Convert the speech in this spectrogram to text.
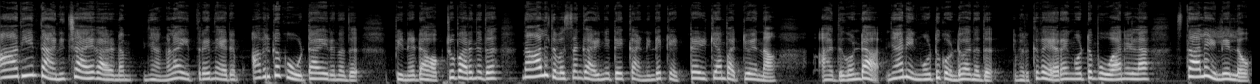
ആദ്യം തനിച്ചായ കാരണം ഞങ്ങളാ ഇത്രയും നേരം അവർക്ക് കൂട്ടായിരുന്നത്. പിന്നെ ഡോക്ടർ പറഞ്ഞത് നാല് ദിവസം കഴിഞ്ഞിട്ടേ കണ്ണിന്റെ കെട്ടഴിക്കാൻ പറ്റൂ എന്നാ. അതുകൊണ്ടാ ഞാൻ ഇങ്ങോട്ട് കൊണ്ടുവന്നത്. ഇവർക്ക് വേറെ എങ്ങോട്ടും പോകാനുള്ള സ്ഥലമില്ലല്ലോ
